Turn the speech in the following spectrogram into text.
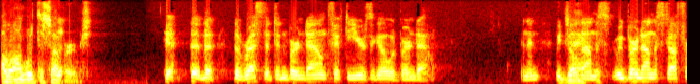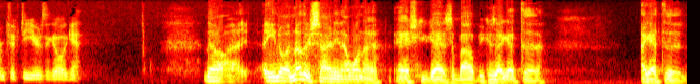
along with the suburbs. Yeah, the the the rest that didn't burn down 50 years ago would burn down, and then we'd build down the we burn down the stuff from 50 years ago again. Now, I, you know, another signing I want to ask you guys about because I got the, I got the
